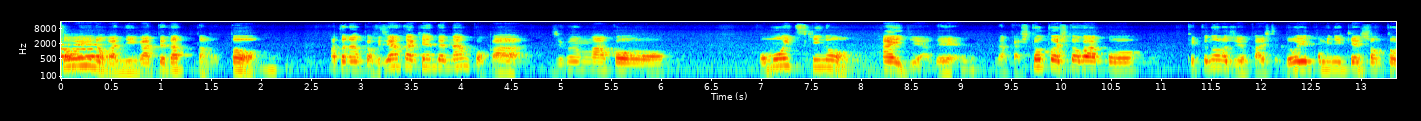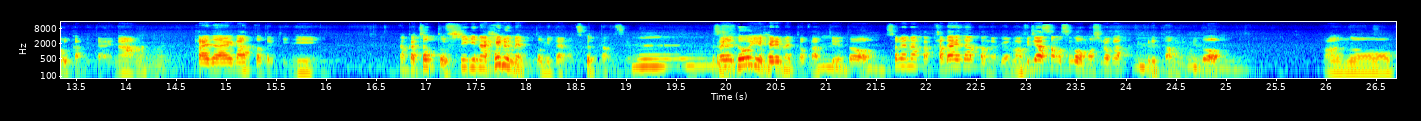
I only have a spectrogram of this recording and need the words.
そういうのが苦手だったのとあとなんか藤畑犬で何個か自分がこう思いつきのアイディアでなんか人と人がこうテクノロジーを介してどういうコミュニケーションを取るかみたいな課題があった時になんかちょっと不思議なヘルメットみたいなのを作ったんですよ。それどういうヘルメットかっていうと、それなんか課題だったんだけど、まあ、藤原さんもすごい面白がってくれたんだけど、あの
